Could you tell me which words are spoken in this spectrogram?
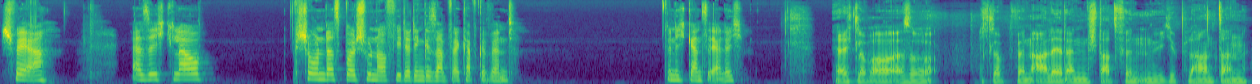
Schwer. Also ich glaube, schon, dass Bolschunow wieder den Gesamtweltcup gewinnt. Bin ich ganz ehrlich. Ja, ich glaube auch, also ich glaube, wenn alle Rennen stattfinden wie geplant, dann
